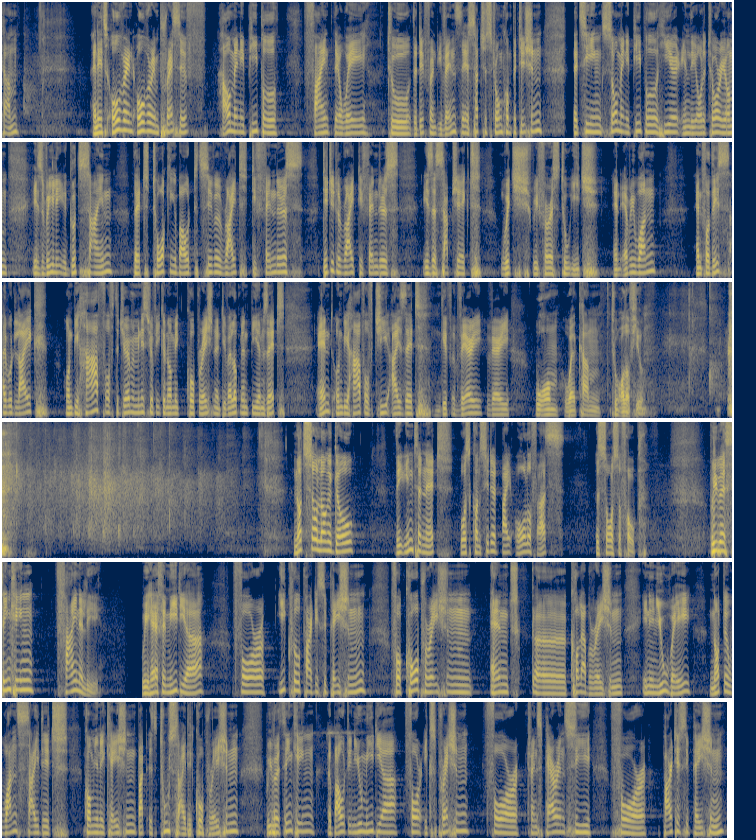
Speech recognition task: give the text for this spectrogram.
welcome. And it's over and over impressive how many people find their way to the different events. There's such a strong competition that seeing so many people here in the auditorium is really a good sign that talking about civil right defenders, digital right defenders, is a subject which refers to each and everyone. And for this, I would like, on behalf of the German Ministry of Economic Cooperation and Development, BMZ, and on behalf of GIZ, give a very, very warm welcome to all of you. Not so long ago, the internet was considered by all of us a source of hope. We were thinking, finally, we have a media for equal participation, for cooperation and uh, collaboration in a new way, not a one sided communication, but a two sided cooperation. We were thinking about a new media for expression, for transparency, for participation.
